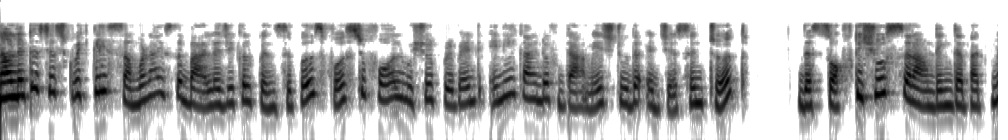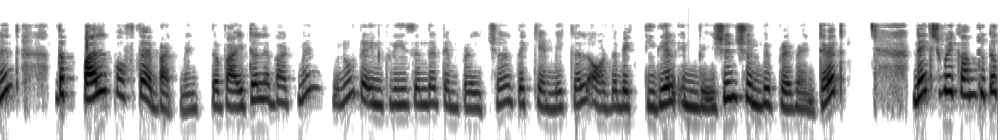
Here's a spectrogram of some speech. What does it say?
Now let us just quickly summarize the biological principles. First of all, we should prevent any kind of damage to the adjacent tooth, the soft tissues surrounding the abutment, the pulp of the abutment, the vital abutment, you know, the increase in the temperature, the chemical or the bacterial invasion should be prevented. Next, we come to the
